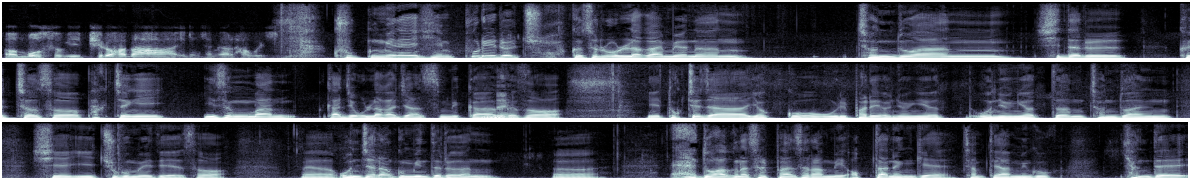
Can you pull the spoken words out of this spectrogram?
어, 모습이 필요하다 이런 생각을 하고 있습니다. 국민의힘 뿌리를 쭉 거슬러 올라가면은 전두환 시대를 그쳐서 박정희 이승만까지 올라가지 않습니까? 네. 그래서 이 독재자였고 5.18의 원흉이었, 원흉이었던 전두환 씨의 이 죽음에 대해서 어, 온전한 국민들은 어, 애도하거나 슬퍼한 사람이 없다는 게 참 대한민국 현대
